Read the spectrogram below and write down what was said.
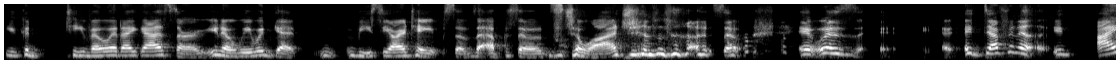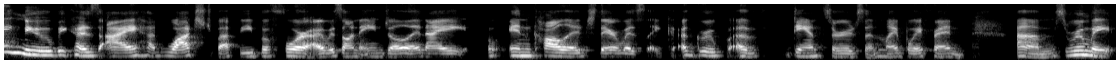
you could TiVo it, I guess, or you know, we would get VCR tapes of the episodes to watch, and so it was. It definitely I knew because I had watched Buffy before I was on Angel, and I in college there was like a group of dancers, and my boyfriend's um, roommate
